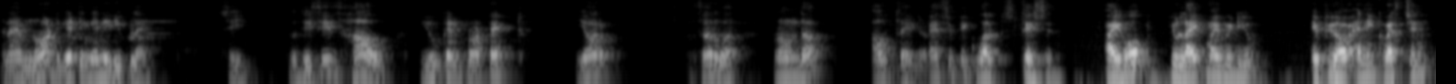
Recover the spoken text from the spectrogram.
and I am not getting any reply. See, so this is how you can protect your server from the outsider. Pacific Workstation. I hope you like my video. If you have any question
